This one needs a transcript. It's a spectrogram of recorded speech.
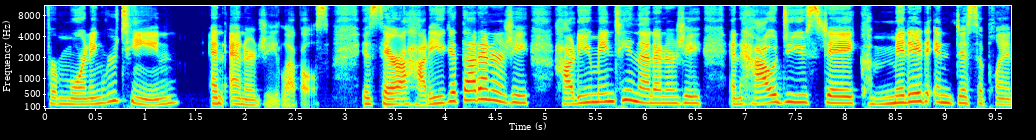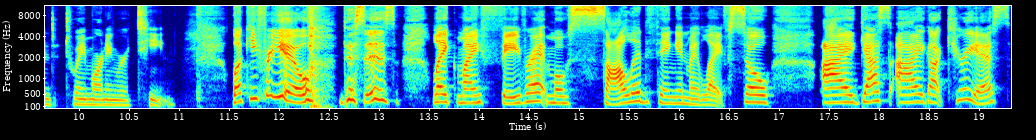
for morning routine and energy levels. Is Sarah, how do you get that energy? How do you maintain that energy? And how do you stay committed and disciplined to a morning routine? Lucky for you, this is like my favorite, most solid thing in my life. So I guess I got curious,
